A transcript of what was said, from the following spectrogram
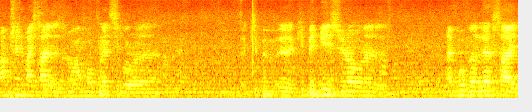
I'm changing my style, you know, I'm more flexible, uh, keeping, uh, keeping knees, you know, uh, I move uh, left side,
